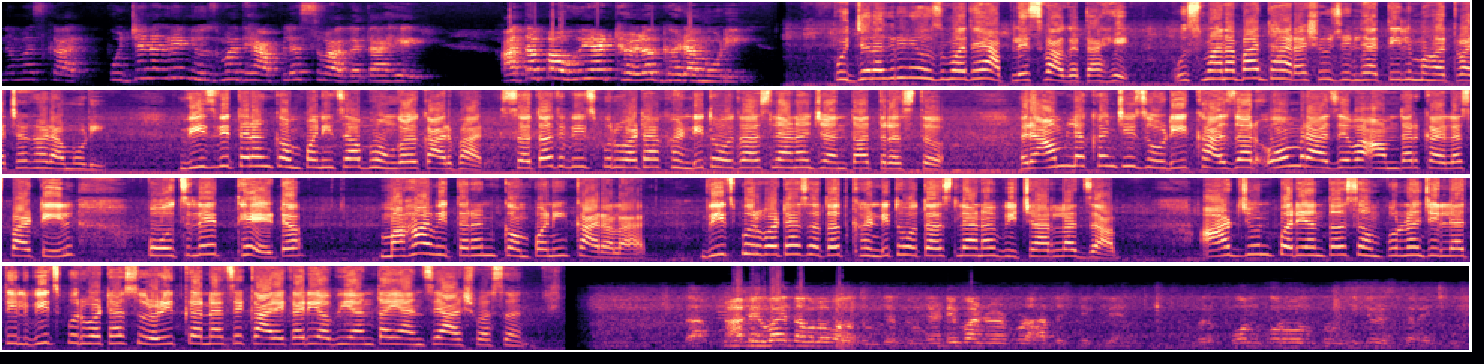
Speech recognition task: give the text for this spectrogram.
नमस्कार. पूज्यनगरी न्यूजमध्ये आपलं स्वागत आहे. आता पाहूया ठळक घडामोडी. पूज्यनगरी न्यूजमध्ये आपले स्वागत आहे. उस्मानाबाद धाराशिव जिल्ह्यातील महत्त्वाच्या घडामोडी. वीज वितरण कंपनीचा भोंगळ कारभार. सतत वीज पुरवठा खंडित होत असल्यानं जनता त्रस्त. राम लखनची जोडी खासदार ओम राजे व आमदार कैलास पाटील पोचले थेट महावितरण कंपनी कार्यालयात. वीज पुरवठा सतत खंडित होत असल्यानं विचारला जाब. आठ जून पर्यंत संपूर्ण जिल्ह्यातील वीज पुरवठा सुरळीत करण्याचे कार्यकारी अभियंता यांचे आश्वासन. आम्ही वाय दाबलो बघा तुमच्या. तुमच्या डिपार्टमेंट पुढे हातच टेकले बरं फोन करून करून किती वेळेस करायची?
